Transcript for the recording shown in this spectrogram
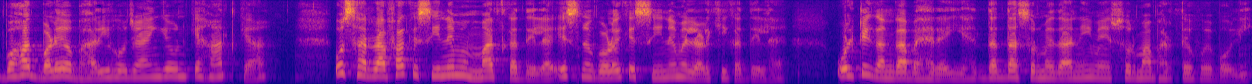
बहुत बड़े और भारी हो जाएँगे उनके हाथ क्या? उस हर्राफा के सीने में मर्द का दिल है, इस नगोड़े के सीने में लड़की का दिल है। उल्टी गंगा बह रही है। दद्दा सुरमेदानी में सुरमा भरते हुए बोली,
